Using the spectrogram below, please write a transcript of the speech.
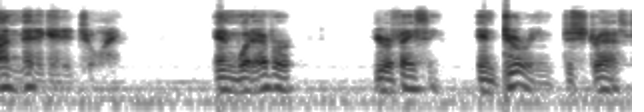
unmitigated joy in whatever you're facing, enduring distress.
